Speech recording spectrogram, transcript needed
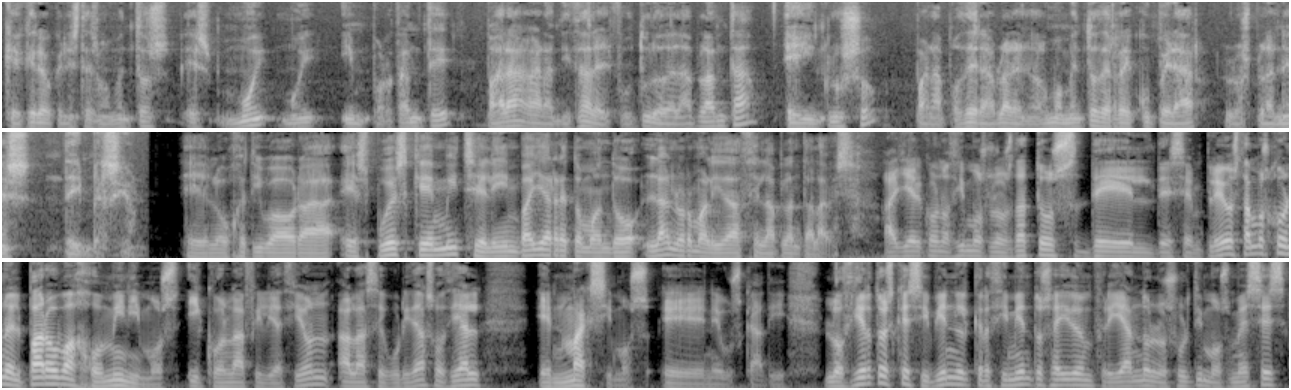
que creo que en estos momentos es muy, muy importante para garantizar el futuro de la planta e incluso para poder hablar en algún momento de recuperar los planes de inversión. El objetivo ahora es pues que Michelin vaya retomando la normalidad en la planta alavesa. Ayer conocimos los datos del desempleo. Estamos con el paro bajo mínimos y con la afiliación a la seguridad social en máximos en Euskadi. Lo cierto es que si bien el crecimiento se ha ido enfriando en los últimos meses,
